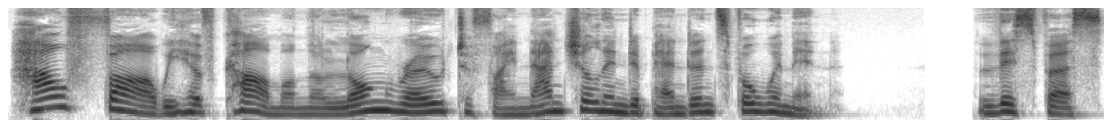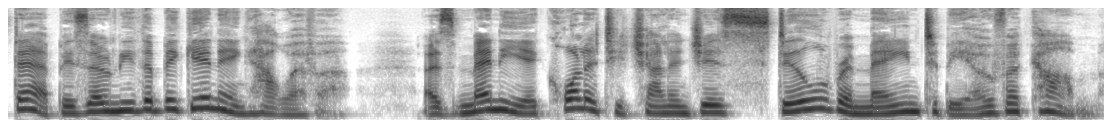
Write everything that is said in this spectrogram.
How far we have come on the long road to financial independence for women. This first step is only the beginning, however, as many equality challenges still remain to be overcome.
